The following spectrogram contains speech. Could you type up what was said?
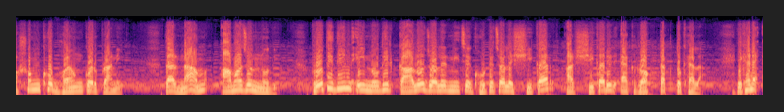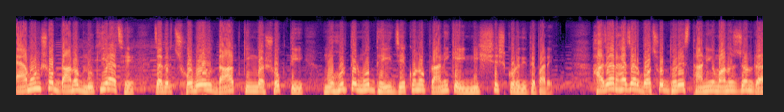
অসংখ্য ভয়ঙ্কর প্রাণী। তার নাম আমাজন নদী। প্রতিদিন এই নদীর কালো জলের নিচে ঘটে চলে শিকার আর শিকারীর এক রক্তাক্ত খেলা। এখানে এমন সব দানব লুকিয়ে আছে যাদের ছোবল, দাঁত কিংবা শক্তি মুহূর্তের মধ্যেই যে কোনো প্রাণীকেই নিঃশেষ করে দিতে পারে। হাজার হাজার বছর ধরে স্থানীয় মানুষজনরা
